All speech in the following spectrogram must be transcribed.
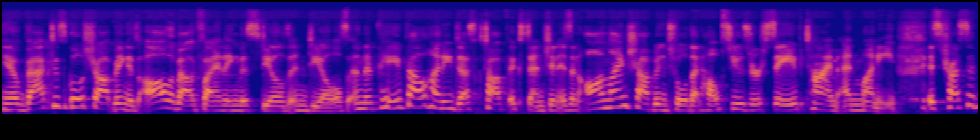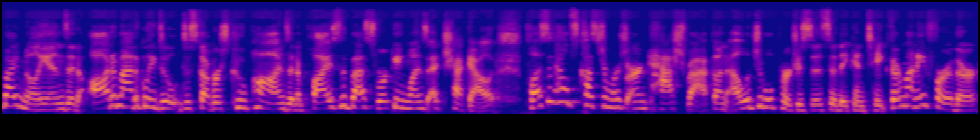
You know, back to school shopping is all about finding the steals and deals. And the PayPal Honey desktop extension is an online shopping tool that helps users save time and money. It's trusted by millions. It automatically d- discovers coupons and applies the best working ones at checkout. Plus, it helps customers earn cash back on eligible purchases so they can take their money further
